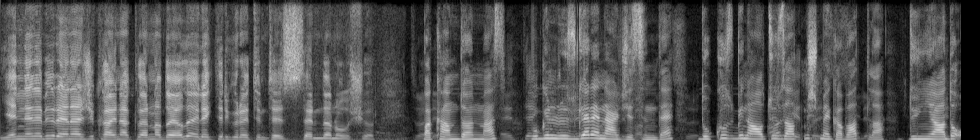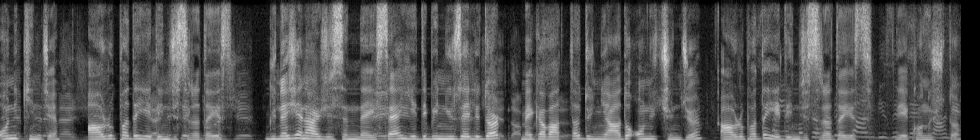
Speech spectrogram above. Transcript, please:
yenilenebilir enerji kaynaklarına dayalı elektrik üretim tesislerinden oluşuyor. Bakan Dönmez, bugün rüzgar enerjisinde 9660 megawattla dünyada 12. Avrupa'da 7. sıradayız. Güneş enerjisinde ise 7154 megawattla dünyada 13. Avrupa'da 7. sıradayız diye konuştu.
